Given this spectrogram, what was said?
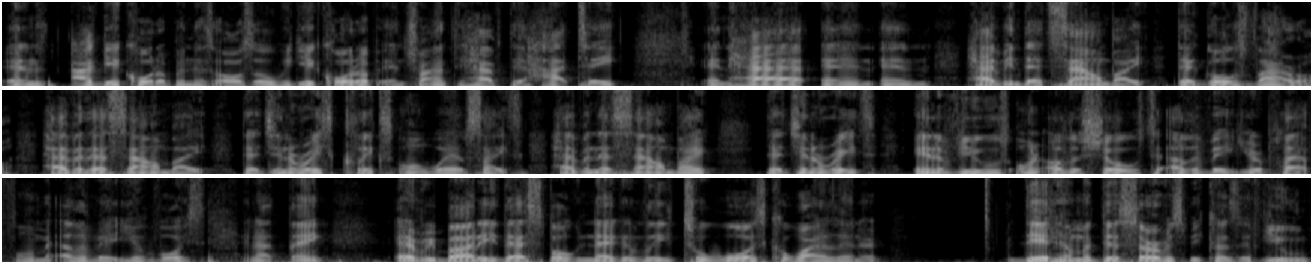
and I get caught up in this also. We get caught up in trying to have the hot take and have and and having that soundbite that goes viral, having that soundbite that generates clicks on websites, having that soundbite that generates interviews on other shows to elevate your platform and elevate your voice. And I think everybody that spoke negatively towards Kawhi Leonard did him a disservice because if you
